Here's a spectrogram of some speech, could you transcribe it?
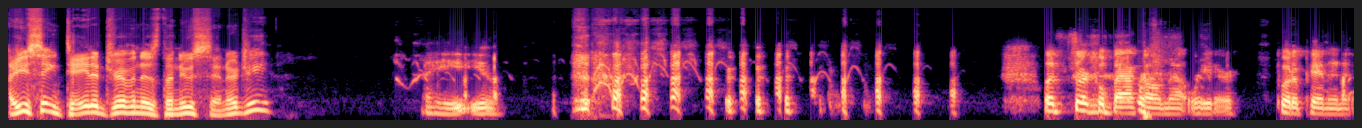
Are you saying data driven is the new synergy? I hate you. Let's circle back on that later. Put a pin in it.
